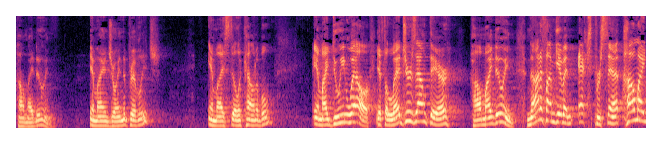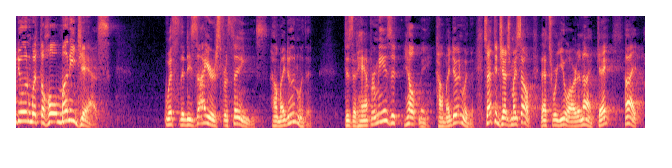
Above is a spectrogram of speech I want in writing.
how am I doing? Am I enjoying the privilege? Am I still accountable? Am I doing well? If the ledger's out there, how am I doing? Not if I'm given X percent. How am I doing with the whole money jazz? With the desires for things. How am I doing with it? Does it hamper me? Does it help me? How am I doing with it? So I have to judge myself. That's where you are tonight, okay? All right.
